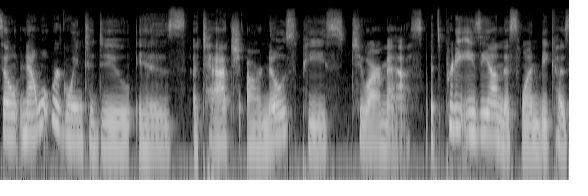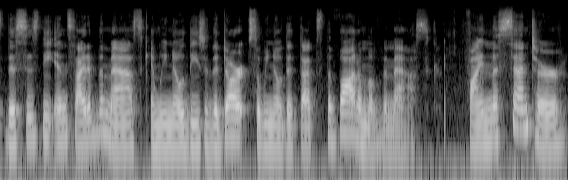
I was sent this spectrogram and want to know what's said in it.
So now what we're going to do is attach our nose piece to our mask. It's pretty easy on this one because this is the inside of the mask and we know these are the darts so we know that that's the bottom of the mask. Find the center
